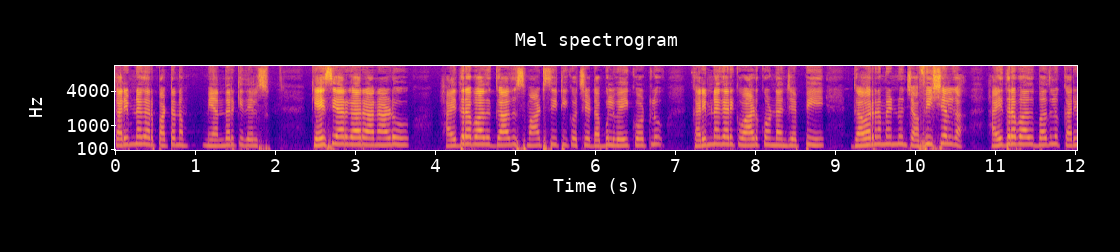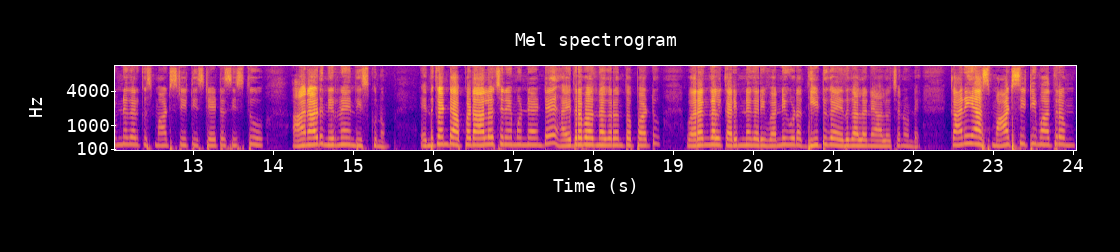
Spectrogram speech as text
కరీంనగర్ పట్టణం మీ అందరికీ తెలుసు. కేసీఆర్ గారు ఆనాడు హైదరాబాద్ కాదు స్మార్ట్ సిటీకి వచ్చే డబ్బులు వెయ్యి కోట్లు కరీంనగర్కి వాడుకోండి అని చెప్పి గవర్నమెంట్ నుంచి అఫీషియల్గా హైదరాబాద్ బదులు కరీంనగర్కి స్మార్ట్ సిటీ స్టేటస్ ఇస్తూ ఆనాడు నిర్ణయం తీసుకున్నాం. ఎందుకంటే అప్పటి ఆలోచన ఏముండే అంటే హైదరాబాద్ నగరంతో పాటు వరంగల్ కరీంనగర్ ఇవన్నీ కూడా ధీటుగా ఎదగాలనే ఆలోచన ఉండే. కానీ ఆ స్మార్ట్ సిటీ మాత్రం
